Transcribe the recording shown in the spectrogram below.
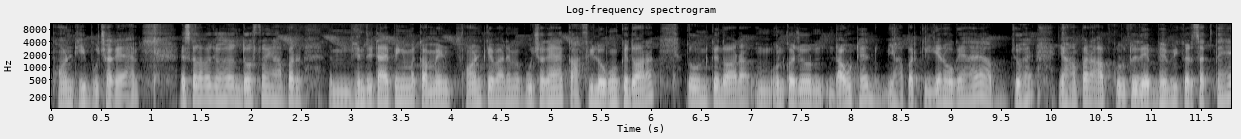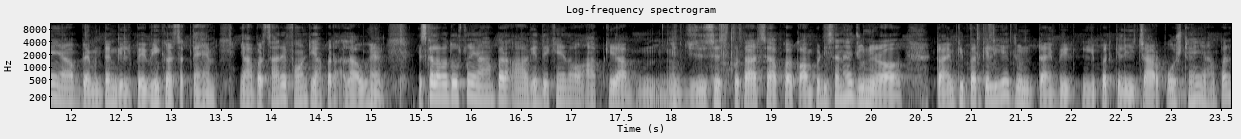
फॉन्ट ही पूछा गया है। इसके अलावा जो है, दोस्तों, यहाँ पर हिंदी टाइपिंग में कमेंट फॉन्ट के बारे में पूछा गया है काफ़ी लोगों के द्वारा। तो उनके द्वारा उनका जो डाउट है, यहाँ पर क्लियर हो गया है। आप जो है, यहाँ पर आप कुर्तुदेव पे भी कर सकते हैं या आप ब्रेमिंटन गिल पे भी कर सकते हैं। यहाँ पर सारे फॉन्ट यहाँ पर अलाउ हैं। इसके अलावा, दोस्तों, यहाँ पर आगे देखें तो आपके आप जिस प्रकार से आपका कॉम्पिटिशन है जूनियर टाइम कीपर के लिए जून टाइम कीपर के लिए चार पोस्ट हैं यहाँ पर।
